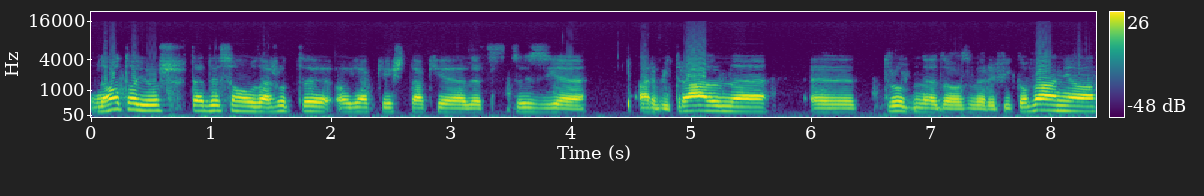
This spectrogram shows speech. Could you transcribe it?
no to już wtedy są zarzuty o jakieś takie decyzje arbitralne, e, trudne do zweryfikowania.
